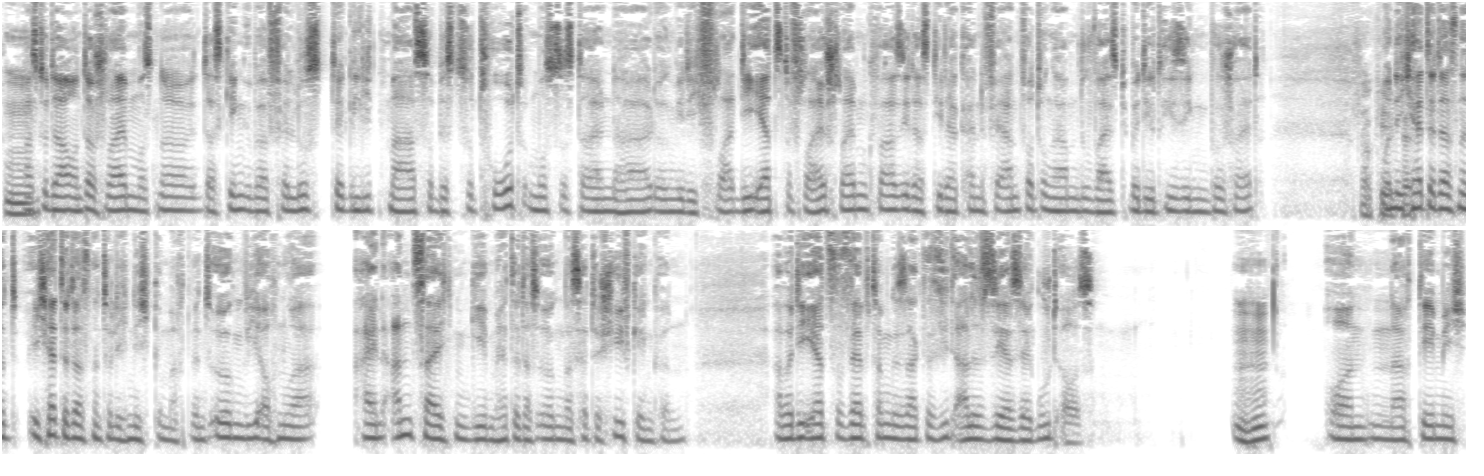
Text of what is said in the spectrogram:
Mhm. Was du da unterschreiben musst, ne, das ging über Verlust der Gliedmaße bis zu Tod, musstest dann halt irgendwie die, die Ärzte freischreiben quasi, dass die da keine Verantwortung haben, du weißt über die Risiken Bescheid. Okay, und ich hätte das ich hätte das natürlich nicht gemacht, wenn es irgendwie auch nur ein Anzeichen gegeben hätte, dass irgendwas hätte schiefgehen können. Aber die Ärzte selbst haben gesagt, es sieht alles sehr, sehr gut aus. Mhm. Und nachdem ich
